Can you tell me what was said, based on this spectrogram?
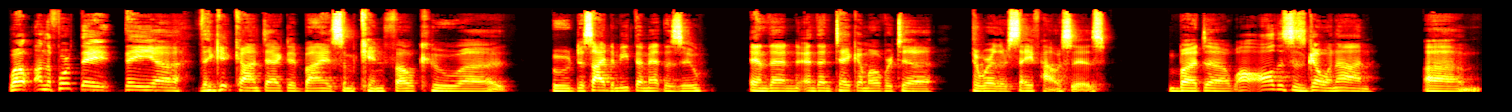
Well, on the fourth day, they uh, they get contacted by some kinfolk who uh, who decide to meet them at the zoo, and then and then take them over to to where their safe house is. But uh, while all this is going on, um,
